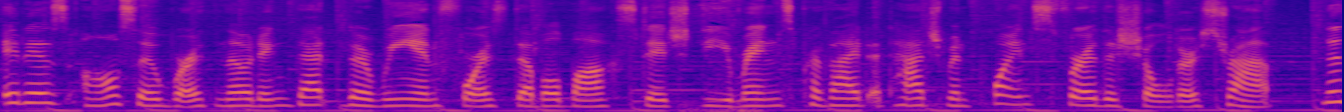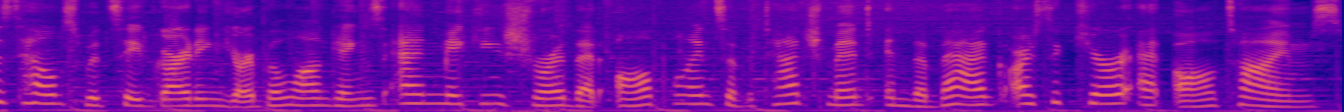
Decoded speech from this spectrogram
It is also worth noting that the reinforced double box stitch D-rings provide attachment points for the shoulder strap. This helps with safeguarding your belongings and making sure that all points of attachment in the bag are secure at all times.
